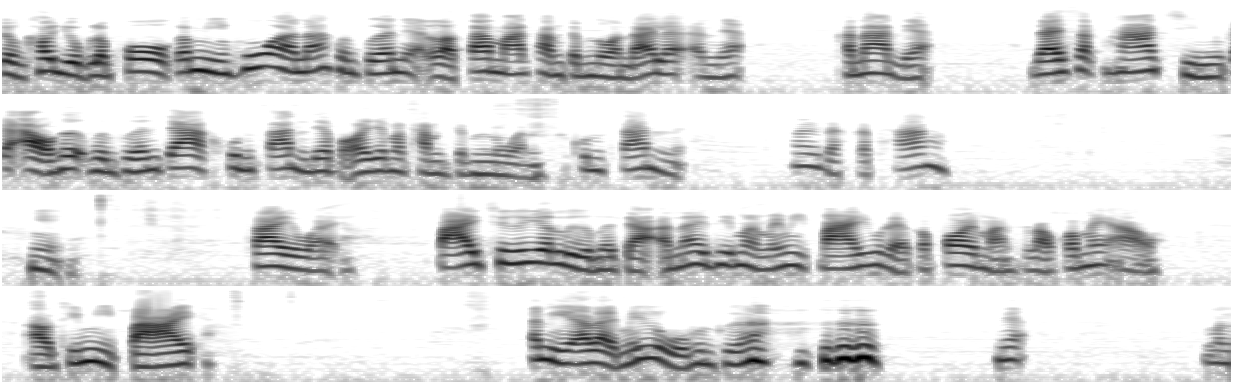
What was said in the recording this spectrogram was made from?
จนเข้ายุบละโพก็มีหัวนะเพื่อนๆเนี่ย เราสามารถทำจำนวนได้แล้วอันเนี้ย ขนาดเนี้ยได้สักห้าชิ้นก็เอาเหอะเพื่อนๆจ้าคุณสั้นเดี๋ยวบอกว่าจะมาทำจำนวนคุณสั้นเนี่ยไม่จากกระทั่งนี่ ใส่ไว้ปลายชื้ออย่าลืมนะจ๊ะอันไหนที่มันไม่มีปลายอยู่แล้วก็ปล่อยมัน เราก็ไม่เอา เอาที่มีปลาย อันนี้อะไรไม่รู้เพื่อนๆเนี่ย มัน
